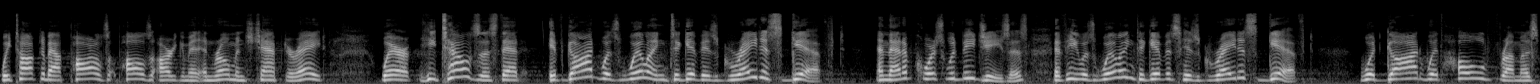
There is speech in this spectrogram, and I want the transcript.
we talked about Paul's, Paul's argument in Romans chapter 8, where he tells us that if God was willing to give His greatest gift, and that, of course, would be Jesus, if he was willing to give us his greatest gift, would God withhold from us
